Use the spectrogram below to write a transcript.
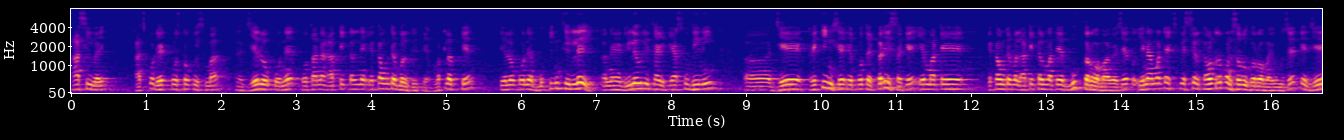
આ સિવાય રાજકોટ હેડ પોસ્ટ ઓફિસમાં જે લોકોને પોતાના આર્ટિકલને એકાઉન્ટેબલ રીતે, મતલબ કે તે લોકોને બુકિંગથી લઈ અને ડિલિવરી થાય ત્યાં સુધીની જે ટ્રેકિંગ છે એ પોતે કરી શકે એ માટે એકાઉન્ટેબલ આર્ટિકલમાં તે બુક કરવામાં આવે છે. તો એના માટે એક સ્પેશિયલ કાઉન્ટર પણ શરૂ કરવામાં આવ્યું છે કે જે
